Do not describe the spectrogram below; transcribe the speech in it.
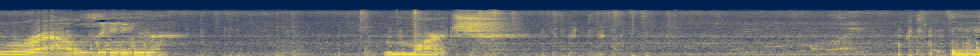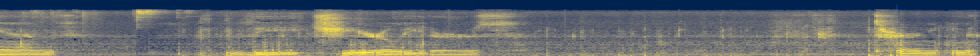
rousing march and the cheerleaders turning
